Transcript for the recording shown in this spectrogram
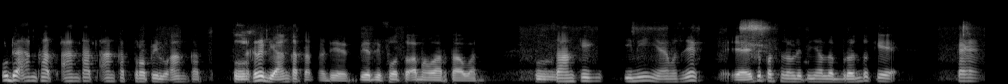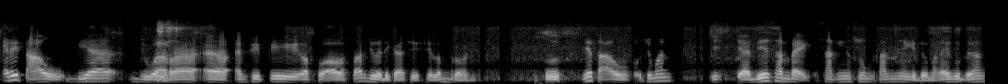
udah angkat, angkat, angkat tropi lu angkat. Mm. Akhirnya diangkat sama dia biar difoto sama wartawan hmm. saking ininya maksudnya ya itu personalitinya LeBron tuh kayak kayak Kyrie tahu dia juara eh, MVP waktu All Star juga dikasih si LeBron. Dia tahu cuman ya dia sampai saking sungkannya gitu. Makanya gue bilang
